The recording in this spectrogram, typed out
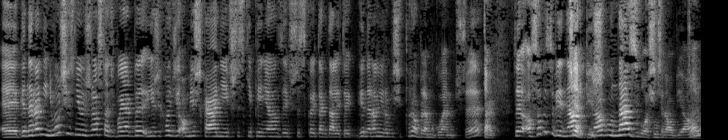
E, Generalnie nie możesz się z nią już rozstać, bo jakby jeżeli chodzi o mieszkanie i wszystkie pieniądze i wszystko i tak dalej, to generalnie robi się problem głębszy. Tak. Te osoby sobie na, Cierpisz. na ogół na złość robią. Tak.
